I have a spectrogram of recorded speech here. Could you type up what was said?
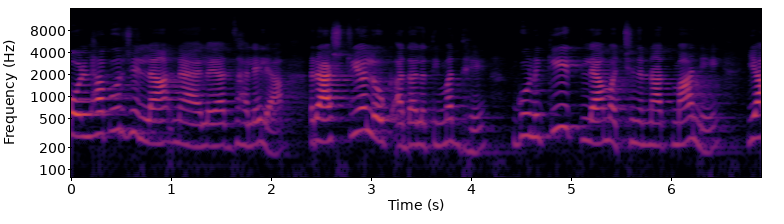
कोल्हापूर जिल्हा न्यायालयात झालेल्या राष्ट्रीय लोक अदालतीमध्ये गुणकी इथल्या मच्छिंद्रनाथ माने या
